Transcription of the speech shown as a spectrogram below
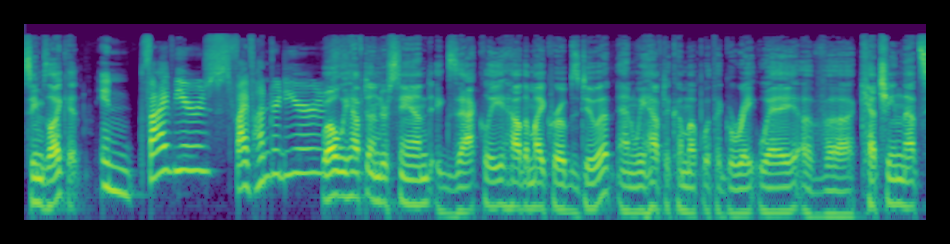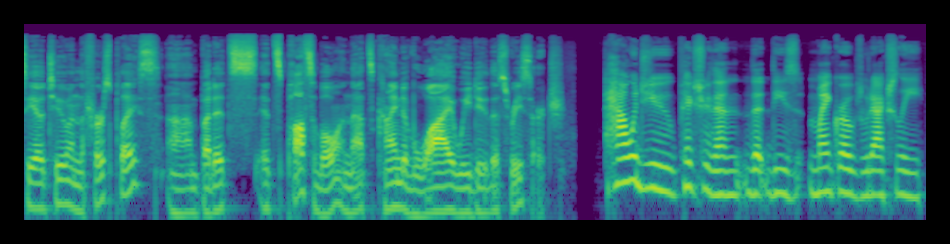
Seems like it. In five years, 500 years? Well, we have to understand exactly how the microbes do it, and we have to come up with a great way of uh, catching that CO2 in the first place. Um, but it's it's possible, and that's kind of why we do this research. How would you picture then that these microbes would actually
